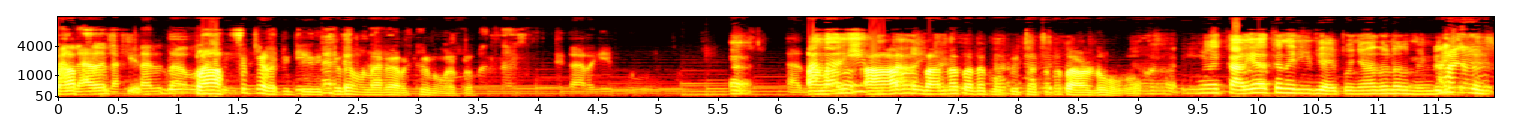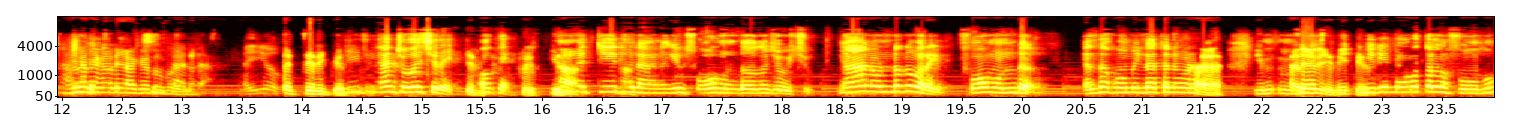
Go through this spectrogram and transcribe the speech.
അല്ലാതെ അല്ലാതെ താ- ക്ലാസ്സിക് ഇടയ്ക്ക് ചിരിക്കുന്നത് വളരെ ഇറക്കിയിടും കേട്ടോ കറങ്ങി പോകും. അല്ല, ആറ് തന്നെ തന്നെ താഴ്ന്നു പോകും. നിങ്ങളെ കളിയാക്കുന്ന രീതിയായി ഞാൻ അതുകൊണ്ട് അത് വെച്ചിരിക്കും ഞാൻ ചോദിച്ചതേ ഓക്കെ. മെറ്റീരിയൽ ആണെങ്കിൽ ഫോം ഉണ്ടോ എന്ന് ചോദിച്ചു. ഞാൻ ഉണ്ടെന്ന് പറയും. ഫോം ഉണ്ട് എന്താ ഫോം ഇല്ലാത്തന്നെ കുഴപ്പം? മെറ്റീരിയൽ ലോകത്തുള്ള ഫോമും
